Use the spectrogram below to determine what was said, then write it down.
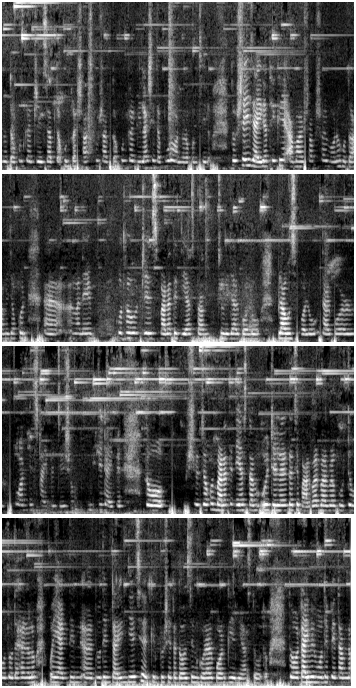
এবং তখনকার ড্রেস আপ তখনকার শ্বাস পোশাক তখনকার বিলাসিতা পুরো অন্যরকম ছিল। তো সেই জায়গা থেকে আমার সবসময় মনে হতো আমি যখন মানে কোথাও ড্রেস বানাতে দিয়ে আসতাম, চুড়িদার বলো ব্লাউজ বলো, তারপর ওয়ান পিস টাইপের যেসব কুর্তি টাইপের তো যখন বানাতে দিয়ে আসতাম, ওই টেলারের কাছে বারবার বারবার ঘুরতে হতো। দেখা গেল ওই একদিন দুদিন টাইম দিয়েছে, কিন্তু সেটা দশ দিন ঘোরার পর গিয়ে নিয়ে আসতে হতো। তো টাইমের মধ্যে পেতাম না,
